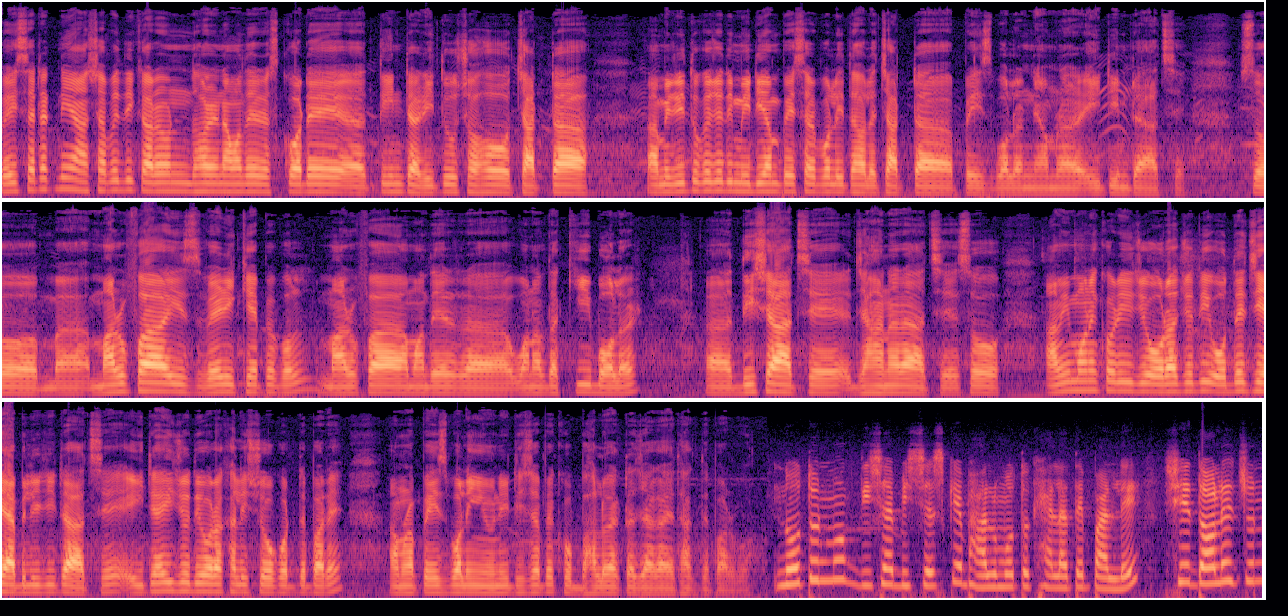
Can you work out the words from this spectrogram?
pace attack নিয়ে আশাবাদী কারণ ধরেন আমাদের স্কোয়াডে তিনটা ঋতু সহ চারটা, আমি ঋতুকে যদি মিডিয়াম পেসার বলি তাহলে চারটা পেস বলার নিয়ে আমরা এই টিমটা আছে। So Marufa is very capable Marufa আমাদের ওয়ান অফ দ্য কি বলার দিশা আছে জাহানারা আছে। সো আমি মনে করি যে ওরা যদি ওদের যে অ্যাবিলিটিটা আছে এইটাই যদি ওরা খালি শো করতে পারে আমরা পেস বলিং ইউনিট হিসাবে খুব ভালো একটা জায়গায় থাকতে পারব। নতুন মুখ দিশা বিশ্বাসকে ভালো মতো খেলাতে পারলে সে দলের জন্য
